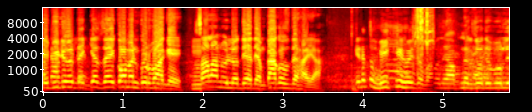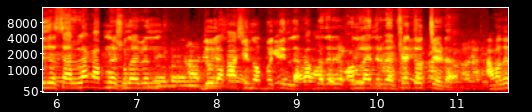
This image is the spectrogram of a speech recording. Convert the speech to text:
এই ভিডিও দেখে যাই কমেন্ট করব আগে চালান হইল দিয়ে দেম কাগজ দেখায়া। এটা তো বিক্রি হয়ে যাবে। মানে আপনাকে যদি বলি যে চার লাখ আপনি শোনাবেন দুই লাখ আশি নব্বই তিন লাখ। আপনাদের অনলাইনের ব্যবসায় তো হচ্ছে এটা। আমাদের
